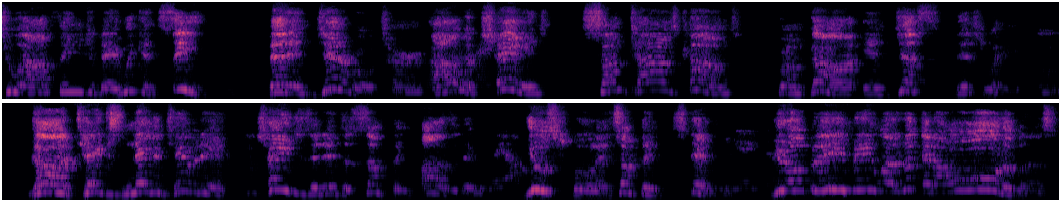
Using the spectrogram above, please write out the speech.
to our theme today, we can see that in general terms, our change sometimes comes from God in just this way. Mm. God takes negativity and changes it into something positive, useful, and something steady. You don't believe me? Well, look at all of us.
